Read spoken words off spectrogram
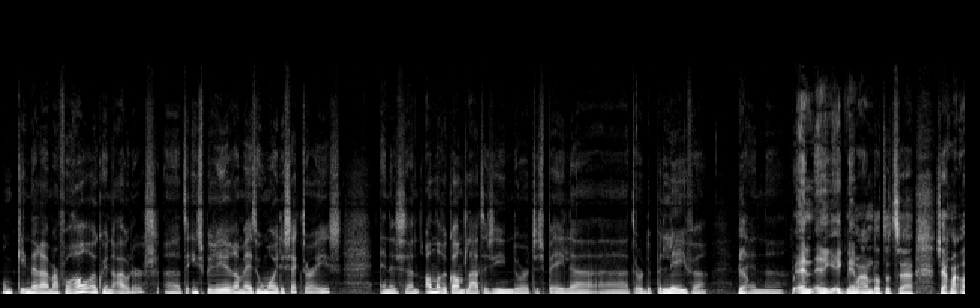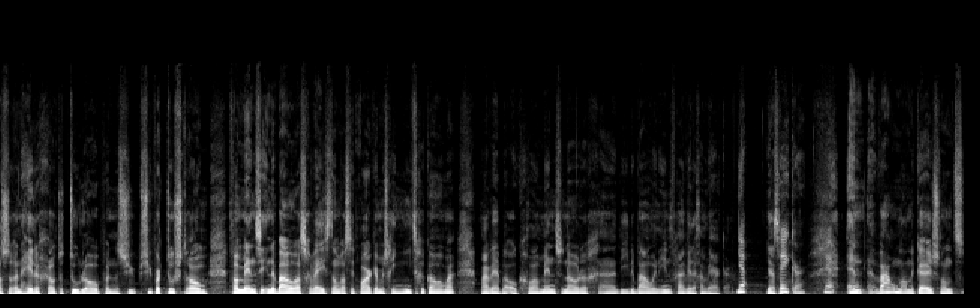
Om kinderen, maar vooral ook hun ouders, eh, te inspireren met hoe mooi de sector is. En dus een andere kant laten zien door te spelen, eh, door te beleven. Ja. En, eh, En, en ik, neem aan dat het, eh, zeg maar, als er een hele grote toeloop, een su- super toestroom van mensen in de bouw was geweest, dan was dit park er misschien niet gekomen. Maar we hebben ook gewoon mensen nodig eh, die de bouw en infra willen gaan werken. Ja, ja zeker. Ja, En ja. waarom dan de keus? Want,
